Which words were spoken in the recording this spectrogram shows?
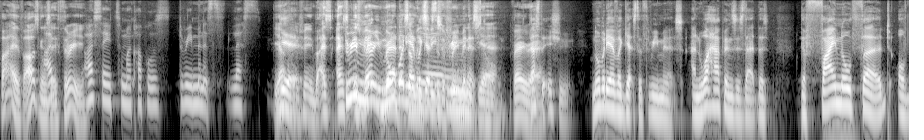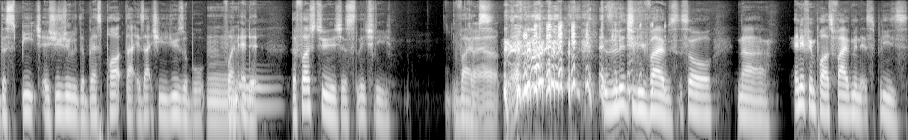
five. I was going to say three. I say to my couples, three minutes less. yeah, yeah. But it's, it's, Three it's minute- very rare that nobody ever gets to three three minutes. minutes, Yeah, very rare. That's the issue. Nobody ever gets to three minutes. And what happens is that the the final third of the speech is usually the best part that is actually usable for an edit. Mm. The first two is just literally vibes. it's literally vibes. So nah, anything past five minutes, please.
